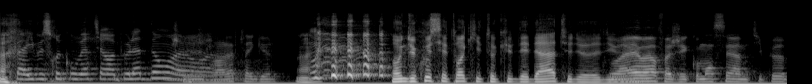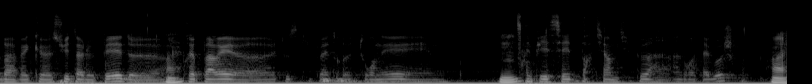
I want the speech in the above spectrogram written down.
bah, il veut se reconvertir un peu là-dedans. Je alors, je euh, relate la gueule. Donc du coup, c'est toi qui t'occupes des dates, de, du. Ouais, ouais, enfin j'ai commencé un petit peu bah, avec euh, suite à l'EP de Ouais. préparer euh, tout ce qui peut être tourné et, Hmm, et puis essayer de partir un petit peu à, à droite à gauche. quoi. ouais.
